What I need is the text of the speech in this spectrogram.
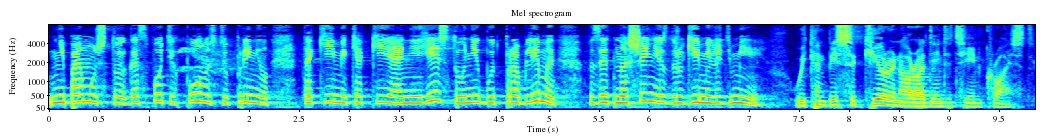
не поймут, что Господь их полностью принял такими, какие они есть, то у них будут проблемы в взаимоотношениях с другими людьми. We can be secure in our identity in Christ.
